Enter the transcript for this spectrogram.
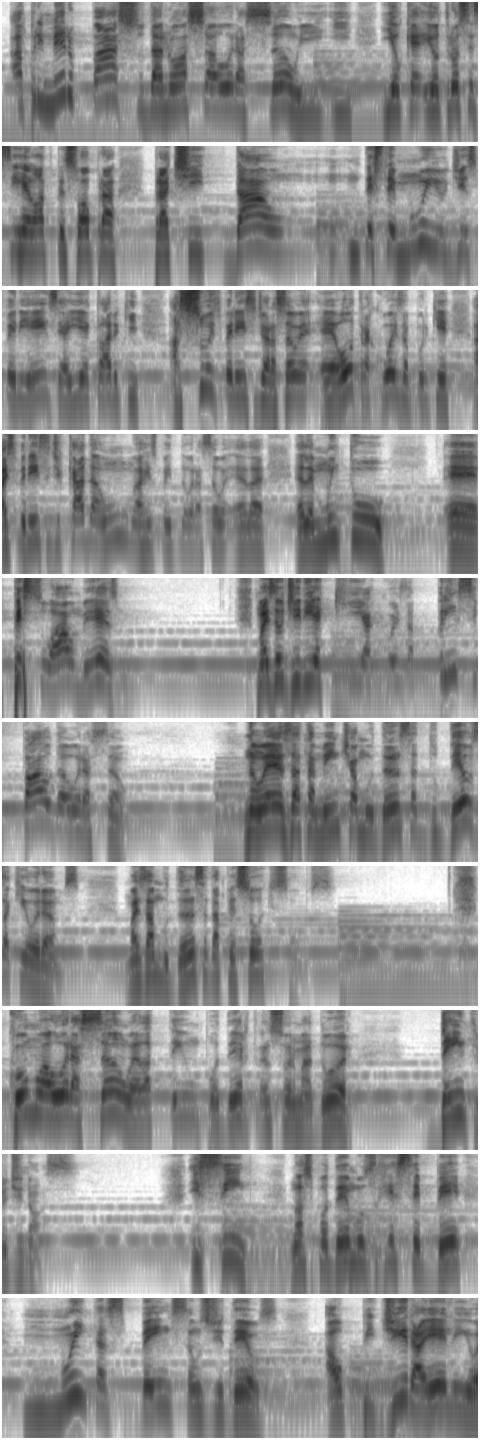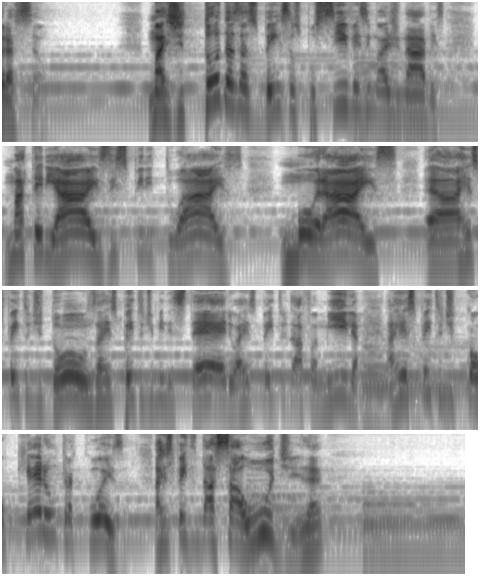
o primeiro passo da nossa oração, e, e, e eu, que, eu trouxe esse relato pessoal para te dar um, um, testemunho de experiência, e é claro que a sua experiência de oração é, é, outra coisa, porque a experiência de cada um a respeito da oração, ela, ela é muito é, pessoal mesmo. Mas eu diria que a coisa principal da oração não é exatamente a mudança do Deus a quem oramos, mas a mudança da pessoa que somos. Como a oração, ela tem um poder transformador dentro de nós. E sim, nós podemos receber muitas bênçãos de Deus ao pedir a Ele em oração. Mas de todas as bênçãos possíveis e imagináveis, materiais, espirituais, morais, é, a respeito de dons, a respeito de ministério, a respeito da família, a respeito de qualquer outra coisa, a respeito da saúde, né?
